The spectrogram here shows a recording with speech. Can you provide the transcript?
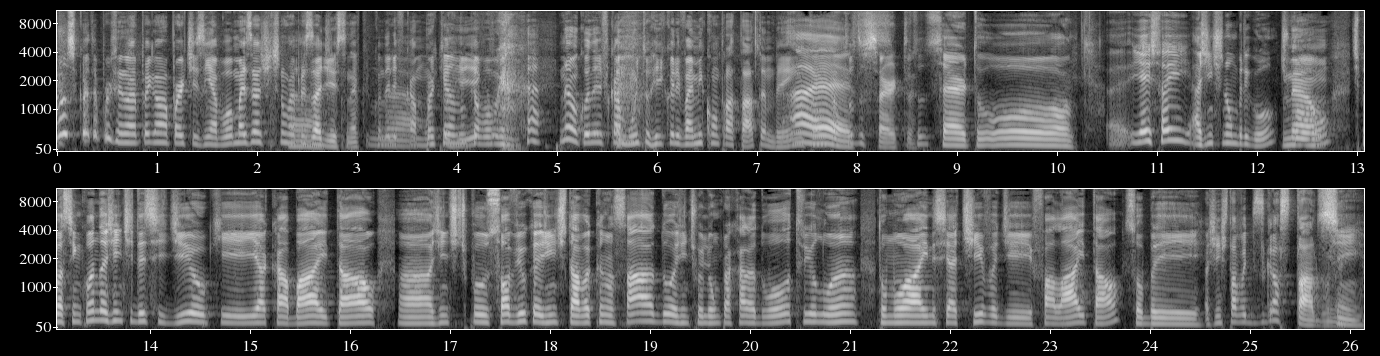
não 50%, vai pegar uma partezinha boa, mas a gente não vai precisar disso, né? Porque quando ele Não, ficar muito porque eu rico. nunca vou Não, quando ele ficar muito rico, ele vai me contratar também. Ah, então é. tá tudo certo. Tudo certo. O... é, E é isso aí. A gente não brigou. Tipo, Não. Tipo assim, quando a gente decidiu que ia acabar e tal, ah, a gente, tipo, só viu que a gente tava cansado, a gente olhou um pra cara do outro e o Luan tomou a iniciativa de falar e tal sobre. A gente tava desgastado, né? Sim.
